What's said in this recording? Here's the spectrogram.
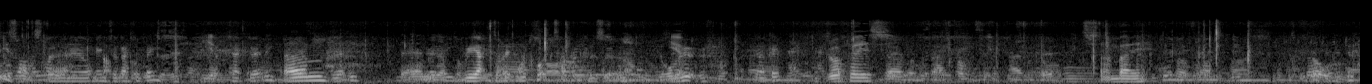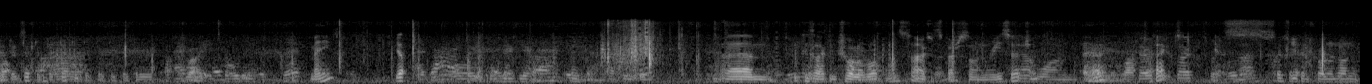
These ones there. now enter battle phase. Yep. Attack directly. Um, Directly. Then reactivate my clock tower because of your Yep. move. Okay. Draw phase. Stand by. Me? Yep. Um, because I control a rock monster, I can special summon research. Effect. Yes. Because you control a non.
